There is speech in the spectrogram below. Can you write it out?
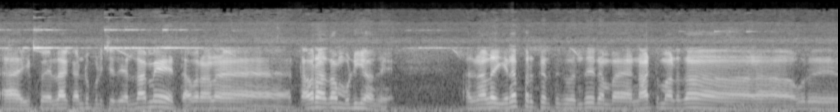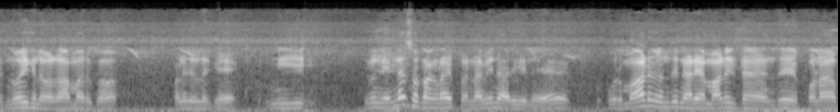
இப்போ எல்லாம் கண்டுபிடிச்சது எல்லாமே தவறான தவறாக தான் முடியும் அது. அதனால் இனப்பெருக்கிறதுக்கு வந்து நம்ம நாட்டு மாடு தான் ஒரு நோய்கள் வராமல் இருக்கும் மனிதர்களுக்கு. நீ இவங்க என்ன சொல்கிறாங்கன்னா இப்போ நவீன அறிவியல் ஒரு மாடு வந்து நிறையா மாடுகிட்ட வந்து போனால்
